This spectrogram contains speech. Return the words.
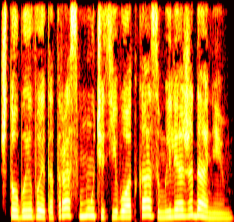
чтобы и в этот раз мучить его отказом или ожиданием.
